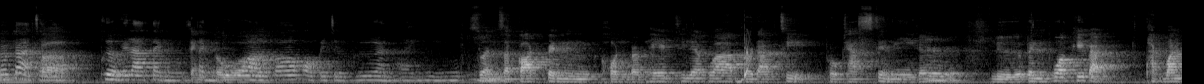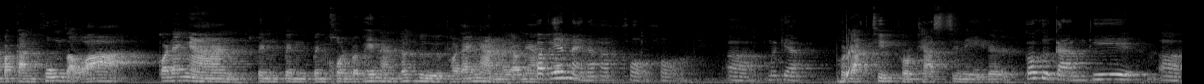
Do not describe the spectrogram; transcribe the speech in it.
ก็ก็อาจจะแบบเผื่อเวลาแต่งแต่งแต่งตัตัววแล้วก็ออกไปเจอเพื่อนอะไรอย่างนี้ ส่วนสกอตเป็นคนประเภทที่เรียกว่า productive procrastinator อืมหรือเป็นพวกที่แบบ ผัดวันประกันพรุ่งแต่ว่าก็ได้งานเป็นเป็นเป็นคนประเภทนั้นก็คือพอได้งานมาแล้วเนี่ย ประเภทไหนนะคะ ขอขอเอ่อเมื่อกี้ productive procrastinator ก็คือการที่เอ่อ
